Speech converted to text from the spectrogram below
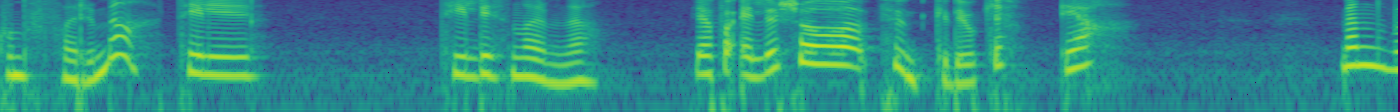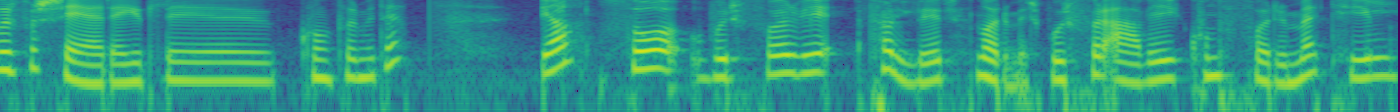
konforme til, til disse normene. Ja, for ellers så funker det jo ikke. Ja. Men hvorfor skjer egentlig konformitet? Ja, så hvorfor vi følger normer. Hvorfor er vi konforme til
